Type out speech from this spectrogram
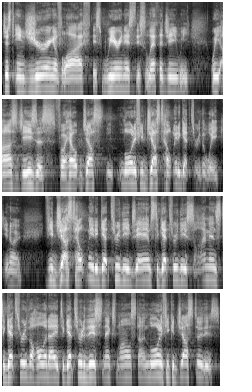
just enduring of life, this weariness, this lethargy? We, we ask Jesus for help. Just, Lord, if you just help me to get through the week, you know, if you just help me to get through the exams, to get through the assignments, to get through the holiday, to get through to this next milestone, Lord, if you could just do this.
